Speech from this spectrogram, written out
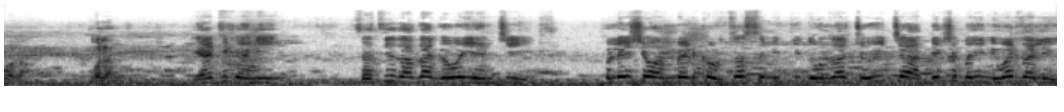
बोला. बोला. या ठिकाणी सतीदादा गवई यांची फुले शाहू आंबेडकर उत्सव समिती दोन हजार चोवीसच्या अध्यक्षपदी निवड झाली.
